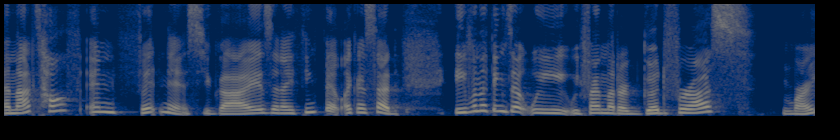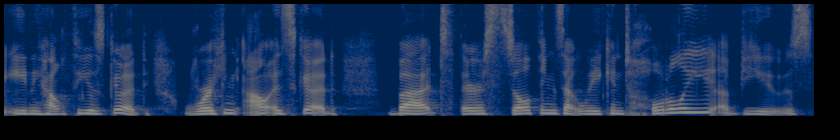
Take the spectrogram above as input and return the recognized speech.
and that's health and fitness you guys. And i think that like i said even the things that we we find that are good for us right eating healthy is good. Working out is good. But there are still things that we can totally abuse.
